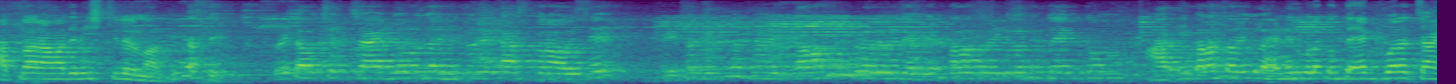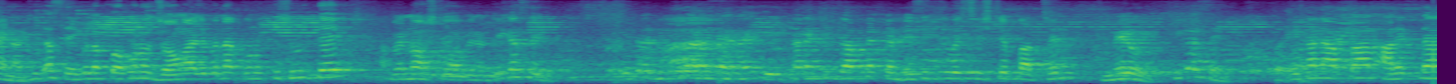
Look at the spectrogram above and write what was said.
আপনার আমাদের স্টিলের মাল, ঠিক আছে? তো এটা হচ্ছে চায়ের দরজার ভিতরে কাজ করা হয়েছে। এটা দেখুন। আপনার এই চাবিগুলো কিন্তু একদম আর এই কালার চাবিগুলো হ্যান্ডেলগুলো কিন্তু একবারে চায় না, ঠিক আছে? এগুলো কখনো জং আসবে না, কোনো কিছুতে আপনার নষ্ট হবে না, ঠিক আছে? এটার ভিতরে আমি দেখাই, এখানে কিন্তু আপনি একটা ড্রেসিং টেবিল সিস্টেম পাচ্ছেন মেরুন ঠিক আছে? তো এখানে আপনার আরেকটা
